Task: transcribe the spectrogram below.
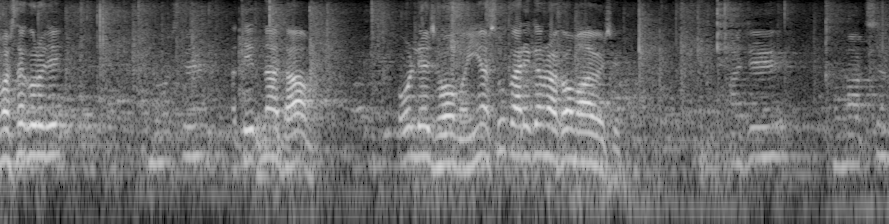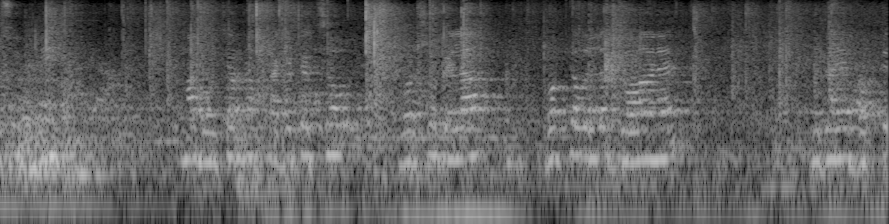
નમસ્તે ગુરુજી. નમસ્તે. અતીતના ધામ ઓલ્ડ એજ હોમ અહીંયા શું કાર્યક્રમ રાખવામાં આવે છે? આજે માગસર સુધીમાં બહુચરનો પ્રાગટ્યોત્સવ વર્ષો પહેલાં ભક્ત વલ્લભ ચોળાને બધાએ ભક્તે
